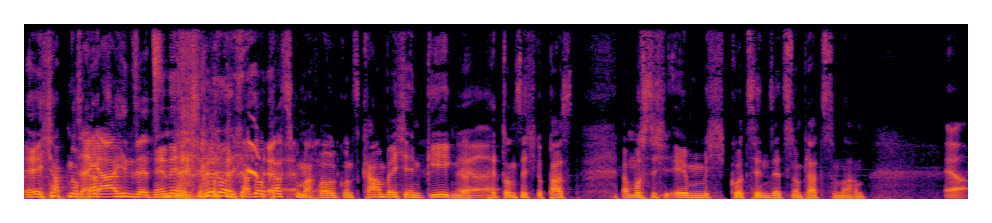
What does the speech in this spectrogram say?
Ey, ich habe nur Platz. ja, hinsetzen. Nee, nee, ich habe nur, ich hab nur Platz gemacht, weil uns kamen welche entgegen. Das Ja. hätte uns nicht gepasst. Da musste ich eben mich kurz hinsetzen, um Platz zu machen. Ja,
